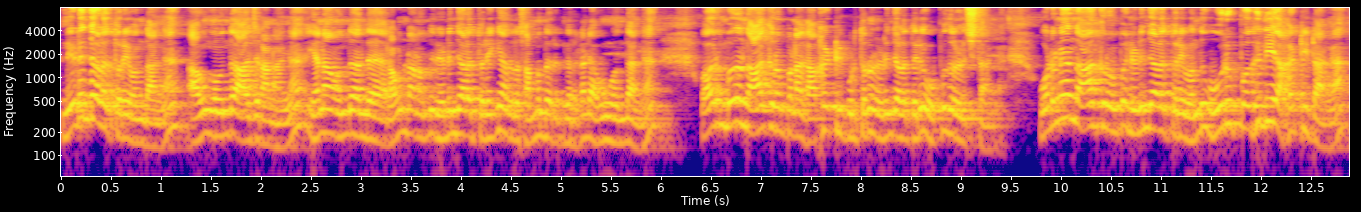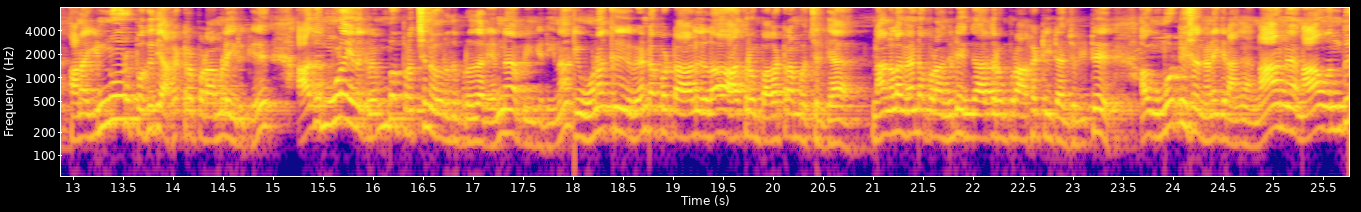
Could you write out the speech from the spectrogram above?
நெடுஞ்சாலைத்துறை வந்தாங்க. அவங்க வந்து ஆஜரானாங்க. ஏன்னா வந்து அந்த ரவுண்டான வந்து வரைக்கும் அதில் சம்மந்தம் இருக்கிறக்காண்டி அவங்க வந்தாங்க. வரும்போது அந்த ஆக்கிரமிப்பை நாங்கள் அகற்றி கொடுத்தோம் நெடுஞ்சாலைத்துறை ஒப்புதல் அளிச்சிட்டாங்க. உடனே அந்த ஆக்கிரமிப்பை நெடுஞ்சாலைத்துறை வந்து ஒரு பகுதியை அகற்றிட்டாங்க. ஆனால் இன்னொரு பகுதி அகற்றப்படாமலே இருக்குது அது மூலம் எனக்கு ரொம்ப பிரச்சனை வருது பிரதர். என்ன அப்படின்னு கேட்டிங்கன்னா நீ உனக்கு வேண்டப்பட்ட ஆளுகளாக ஆக்கிரமிப்பு அகற்றாமல் வச்சுருக்க? நாங்களாம் வேண்டப்படான்னு சொல்லி எங்கள் ஆக்கிரமிப்புறம் அகற்றிட்டான்னு சொல்லிட்டு அவங்க மோட்டிவேஷன் நினைக்கிறாங்க. நான் நான் வந்து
